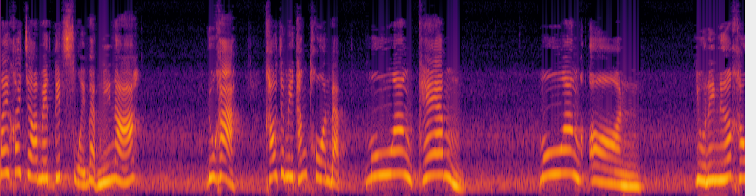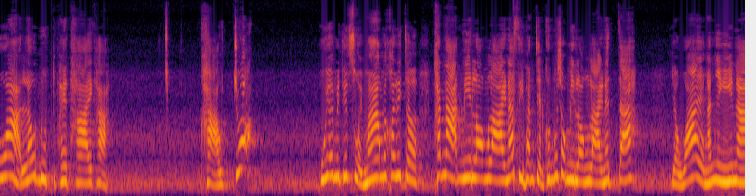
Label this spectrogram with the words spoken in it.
ไม่ค่อยเจออเมติสสวยแบบนี้นะ ดูค่ะ เขาจะมีทั้งโทนแบบ ม่วงเข้ม ม่วงอ่อน อยู่ในเนื้อเขาอะแล้วดูเพทายค่ะ ขาวจ้วะอุ้ยอเมติสสวยมากไม่ค่อยได้เจอ ขนาดมีลองลายนะ 4,700 คุณผู้ชมมีลองลายนะจ๊ะ อย่าว่าอย่างนั้นอย่างนี้นะ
